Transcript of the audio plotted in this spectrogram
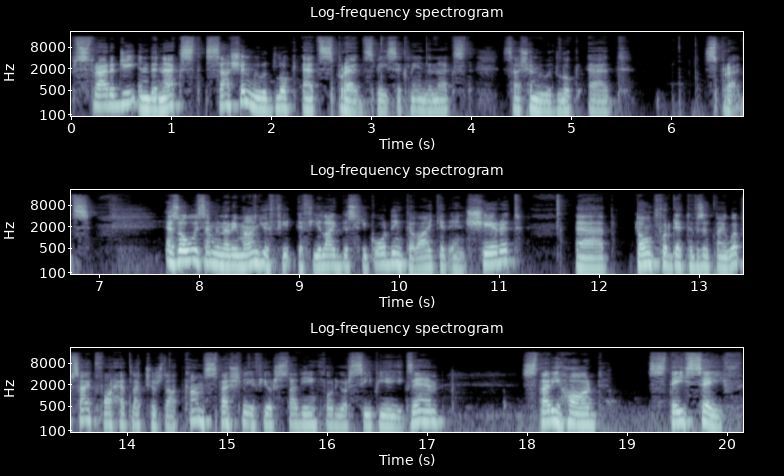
strategy in the next session. We would look at spreads basically. In the next session we would look at spreads. As always i'm going to remind you if you if you like this recording to like it and share it. Uh, don't forget to visit my website, farhatlectures.com, especially if you're studying for your CPA exam. Study hard, stay safe,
